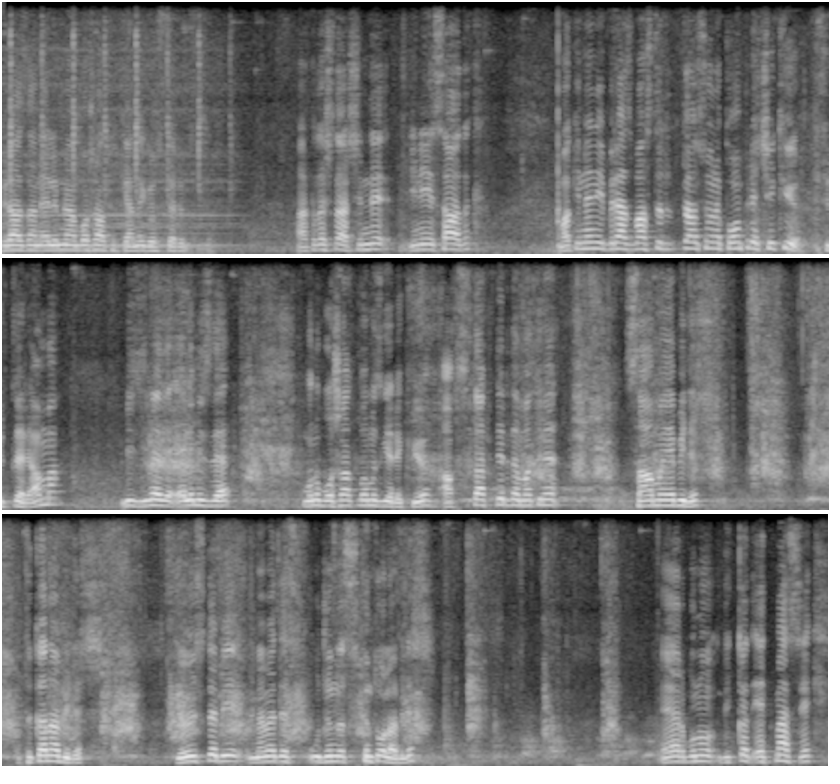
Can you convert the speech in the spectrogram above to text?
Birazdan elimle boşaltırken de gösteririm size. Arkadaşlar şimdi ineği sağdık. Makineyi biraz bastırdıktan sonra komple çekiyor sütleri ama biz yine de elimizle bunu boşaltmamız gerekiyor. Aksi takdirde makine sağmayabilir. Tıkanabilir. Göğüste bir memede ucunda sıkıntı olabilir. Eğer bunu dikkat etmezsek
